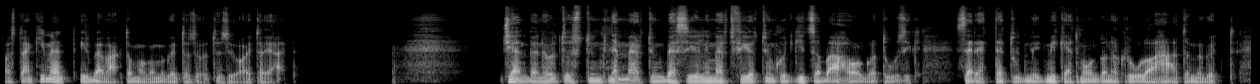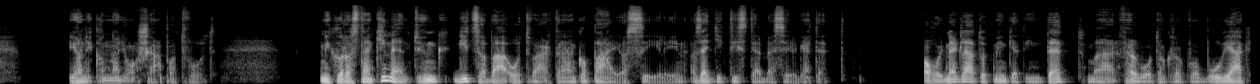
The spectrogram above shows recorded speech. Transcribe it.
Aztán kiment, és bevágta maga mögött az öltöző ajtaját. Csendben öltöztünk, nem mertünk beszélni, mert féltünk, hogy Gicabá hallgatózik. Szerette tudni, hogy miket mondanak róla a háta mögött. Janika nagyon sápat volt. Mikor aztán kimentünk, Gicabá ott várt ránk a pálya szélén. Az egyik tisztel beszélgetett. Ahogy meglátott minket intett, már fel voltak rakva a bóják,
